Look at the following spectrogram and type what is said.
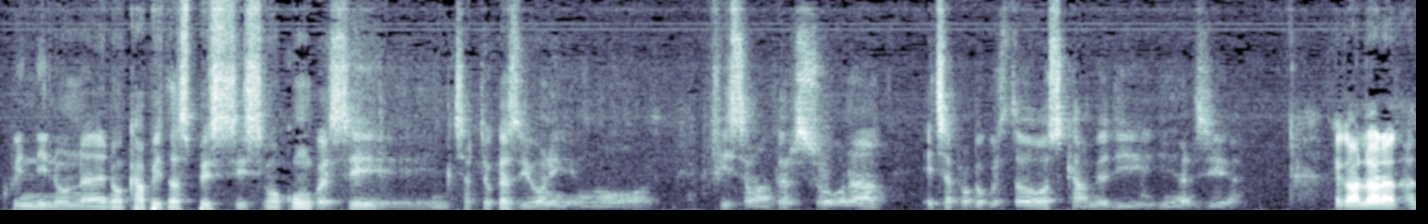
quindi non, non capita spessissimo. Comunque sì, in certe occasioni uno fissa una persona e c'è proprio questo scambio di, di energie. Ecco, allora, dal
